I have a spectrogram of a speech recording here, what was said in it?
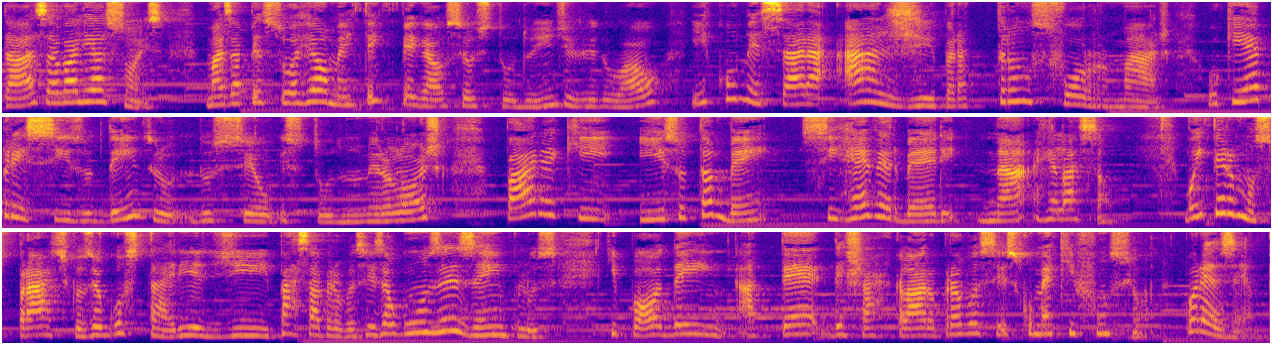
das avaliações, mas a pessoa realmente tem que pegar o seu estudo individual e começar a agir para transformar o que é preciso dentro do seu estudo numerológico para que isso também se reverbere na relação. Bom, em termos práticos, eu gostaria de passar para vocês alguns exemplos que podem até deixar claro para vocês como é que funciona. Por exemplo,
